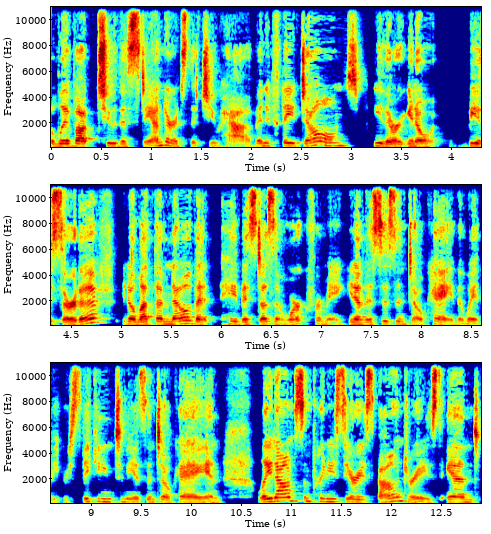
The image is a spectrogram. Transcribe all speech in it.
live up to the standards that you have. And if they don't either you know be assertive you know let them know that hey this doesn't work for me. You know this isn't okay. The way that you're speaking to me isn't okay. And lay down some pretty serious boundaries and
